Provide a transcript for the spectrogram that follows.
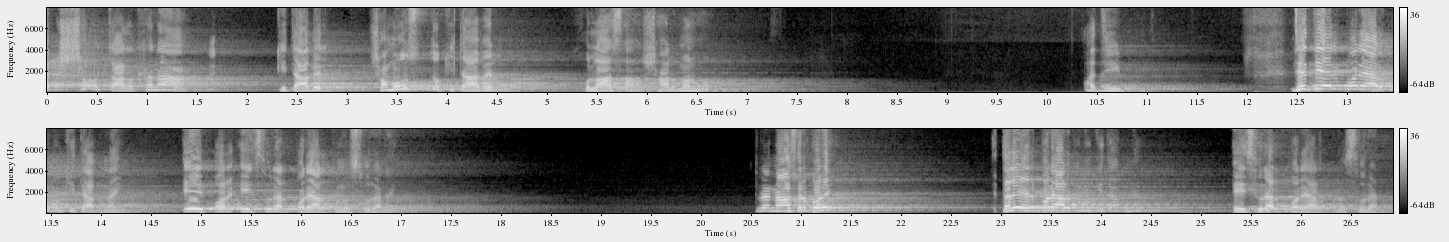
একশো চারখানা কিতাবের, সমস্ত কিতাবের খোলাসা, সারমর্ম। আজীব। যেতে এরপরে আর কোনো কিতাব নাই এরপরে এই সুরার পরে আর কোনো সুরা নাই। সুরা না আসার পরে? তাহলে এরপরে আর কোনো কিতাব নেই। এই সুরার পরে আর কোনো সুরা নেই।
